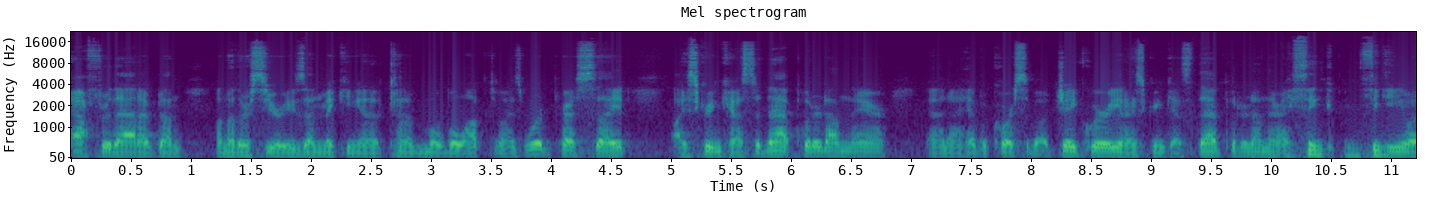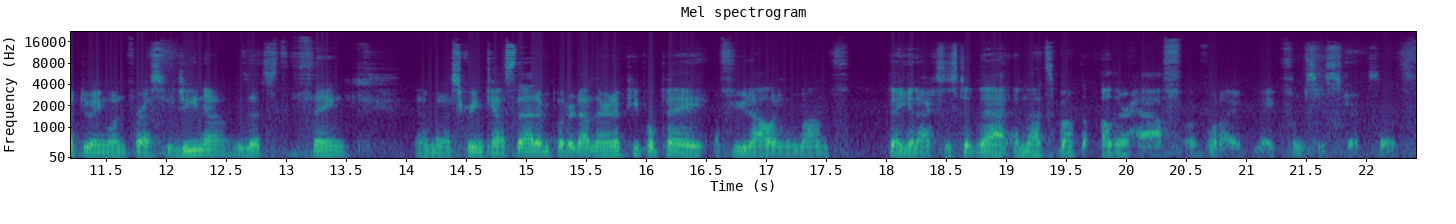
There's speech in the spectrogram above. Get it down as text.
after that I've done another series on making a kind of mobile optimized WordPress site. I screencasted that, put it on there, and I have a course about jQuery and I screencast that, put it on there. I think I'm thinking about doing one for SVG now because that's the thing. I'm going to screencast that and put it on there. And if people pay a few dollars a month, they get access to that, and that's about the other half of what I make from CSS Tricks. So it's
